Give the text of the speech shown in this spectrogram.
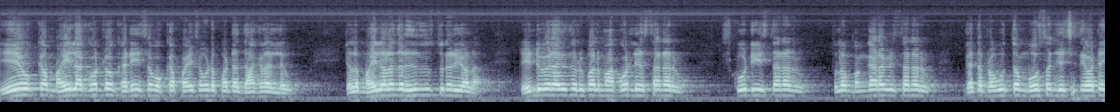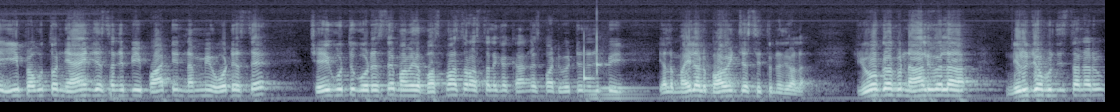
ఏ ఒక్క మహిళ అకౌంట్లో కనీసం ఒక్క పైసా కూడా పడ్డ దాఖలాలు లేవు. ఇలా మహిళలందరూ ఎదురు చూస్తున్నారు ఇవాళ. రెండు వేల ఐదు రూపాయలు మా అకౌంట్లో ఇస్తున్నారు. స్కూటీ ఇస్తున్నారు తులం బంగారం ఇస్తున్నారు. గత ప్రభుత్వం మోసం చేసింది కాబట్టి ఈ ప్రభుత్వం న్యాయం చేస్తుందని చెప్పి ఈ పార్టీని నమ్మి ఓటేస్తే చేయి గుర్తు ఓటేస్తే మా మీద భస్మాసుర హస్తాలుగా కాంగ్రెస్ పార్టీ పెట్టిందని చెప్పి ఇలా మహిళలు భావించే స్థితి ఉన్నది వాళ్ళ యువకులకు నాలుగు వేల నిరుద్యోగులు ఇస్తున్నారు.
